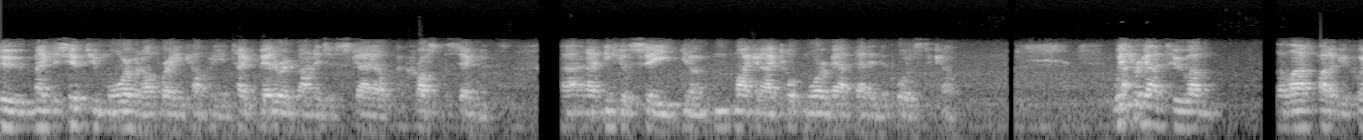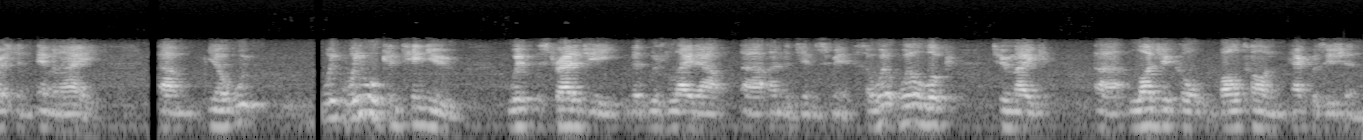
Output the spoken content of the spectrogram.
to make a shift to more of an operating company and take better advantage of scale across the segments. Uh, and I think you'll see, you know, Mike and I talk more about that in the quarters to come. With regard to um, the last part of your question, M&A, um, you know, we will continue with the strategy that was laid out uh, under Jim Smith. So we'll look to make Uh, logical bolt-on acquisitions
